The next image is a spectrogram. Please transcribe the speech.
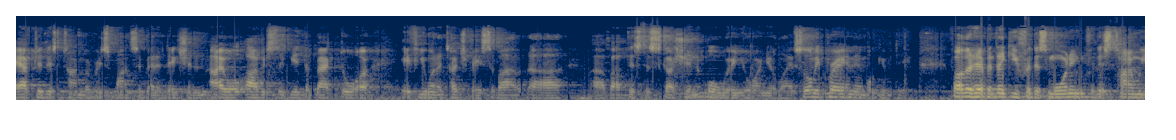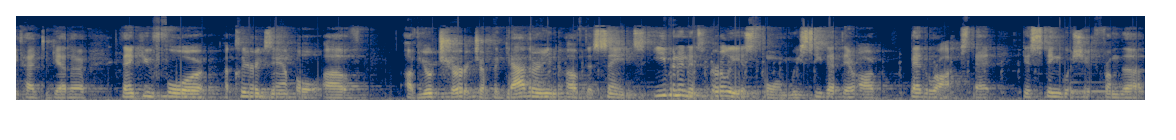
after this time of response and benediction. I will obviously be at the back door if you want to touch base about, uh, Uh, about this discussion or where you are in your life. So let me pray and then we'll give it to you. Father in heaven, thank you for this morning, for this time we've had together. Thank you for a clear example of, of your church, of the gathering of the saints. Even in its earliest form, we see that there are bedrocks that distinguish it from the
